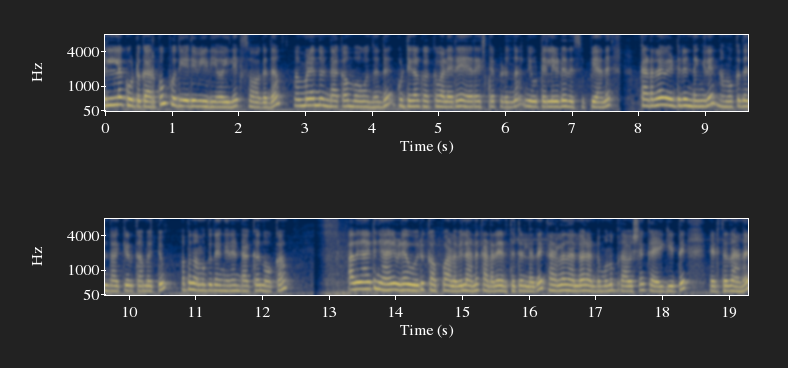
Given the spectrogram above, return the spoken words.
എല്ലാ കൂട്ടുകാർക്കും പുതിയൊരു വീഡിയോയിലേക്ക് സ്വാഗതം. നമ്മളിന്ന് ഉണ്ടാക്കാൻ പോകുന്നത് കുട്ടികൾക്കൊക്കെ വളരെ ഏറെ ഇഷ്ടപ്പെടുന്ന ന്യൂട്ടലിയുടെ റെസിപ്പിയാണ്. കടല വീട്ടിലുണ്ടെങ്കിൽ നമുക്കിത് ഉണ്ടാക്കിയെടുക്കാൻ പറ്റും. അപ്പോൾ നമുക്കിത് എങ്ങനെ ഉണ്ടാക്കുക നോക്കാം. അതിനായിട്ട് ഞാനിവിടെ ഒരു കപ്പ് അളവിലാണ് കടല എടുത്തിട്ടുള്ളത്. കടല നല്ല രണ്ട് മൂന്ന് പ്രാവശ്യം കഴുകിയിട്ട് എടുത്തതാണ്.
